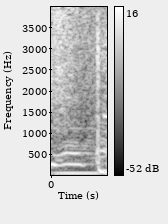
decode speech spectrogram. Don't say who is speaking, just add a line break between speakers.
you.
